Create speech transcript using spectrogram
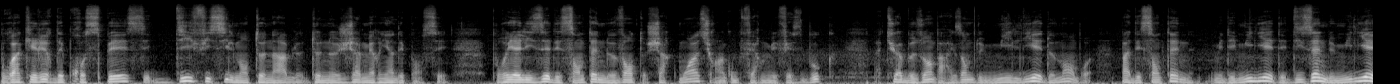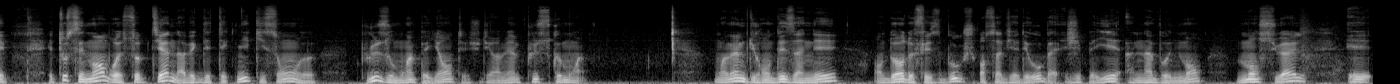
Pour acquérir des prospects, c'est difficilement tenable de ne jamais rien dépenser. Pour réaliser des centaines de ventes chaque mois sur un groupe fermé Facebook, bah, tu as besoin par exemple de milliers de membres pas des centaines, mais des milliers, des dizaines de milliers. Et tous ces membres s'obtiennent avec des techniques qui sont euh, plus ou moins payantes, et je dirais même plus que moins. Moi-même, durant des années, en dehors de Facebook, je pense à Viadeo, ben, j'ai payé un abonnement mensuel et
